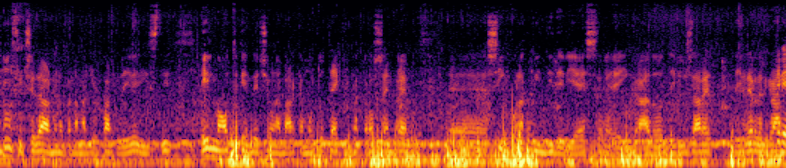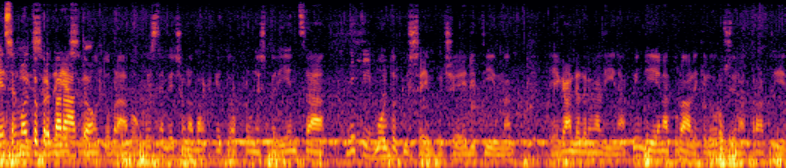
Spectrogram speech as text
non succederà almeno per la maggior parte dei velisti, e il MOT che invece è una barca molto tecnica però sempre eh, singola, quindi devi essere in grado, devi usare, devi avere delle grandi Devi essere skills, molto preparato. Essere molto bravo. Questa invece è una barca che ti offre un'esperienza molto più semplice di team e grande adrenalina, quindi è naturale che loro siano attratti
